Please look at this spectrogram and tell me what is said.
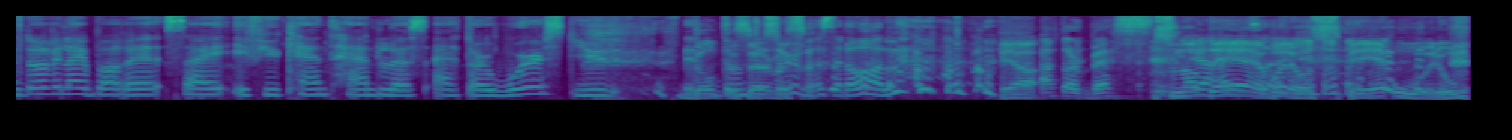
Men da vil jeg bare si if you can't handle us at our worst, you Don't don't, deserve deserve, us. at all. ja. At our best. Sånn at det er jo bare å spre ordet om,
